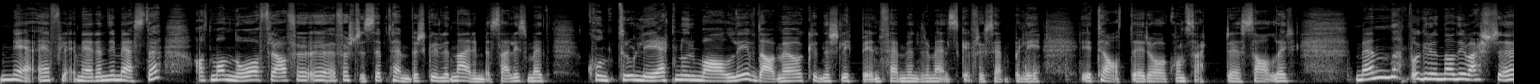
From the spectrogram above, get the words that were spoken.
mer enn de meste, at man nå fra 1.9 skulle nærme seg liksom et kontrollert normalliv da, med å kunne slippe inn 500 mennesker f.eks. I, i teater og konsertsaler. Men pga. diverse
